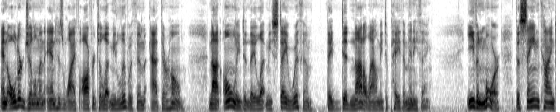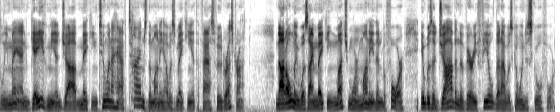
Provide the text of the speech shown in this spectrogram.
An older gentleman and his wife offered to let me live with them at their home. Not only did they let me stay with them, they did not allow me to pay them anything. Even more, the same kindly man gave me a job making two and a half times the money I was making at the fast food restaurant. Not only was I making much more money than before, it was a job in the very field that I was going to school for,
